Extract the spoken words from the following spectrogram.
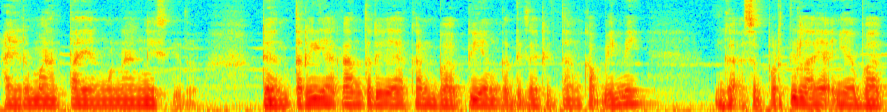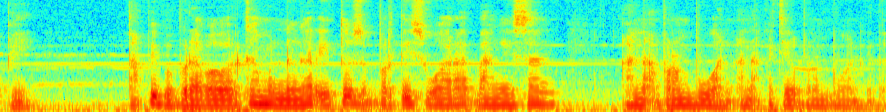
air mata yang menangis gitu. Dan teriakan-teriakan babi yang ketika ditangkap ini nggak seperti layaknya babi tapi beberapa warga mendengar itu seperti suara tangisan anak perempuan anak kecil perempuan gitu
